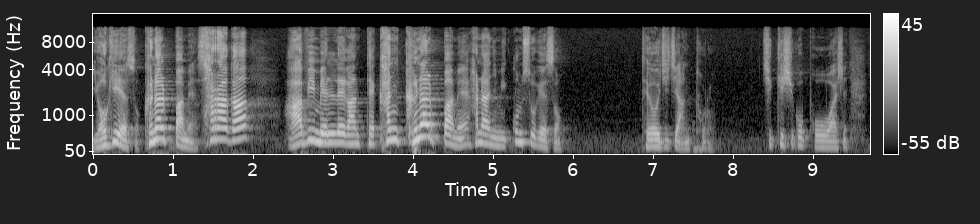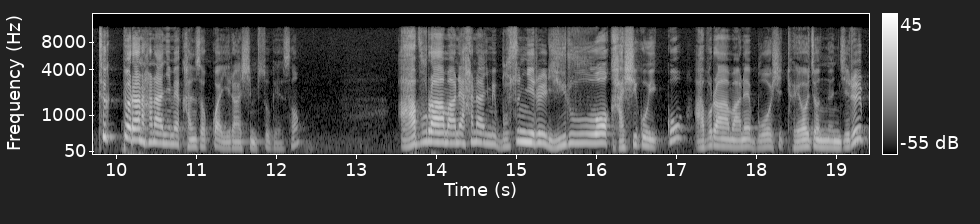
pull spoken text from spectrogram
여기에서 그날 밤에 사라가 아비멜렉한테 간 그날 밤에 하나님이 꿈속에서 되어지지 않도록 지키시고 보호하신 특별한 하나님의 간섭과 일하심 속에서 아브라함 안에 하나님이 무슨 일을 이루어 가시고 있고 아브라함 안에 무엇이 되어졌는지를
